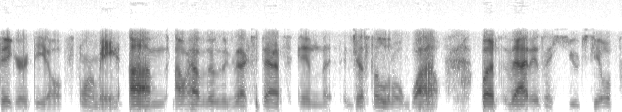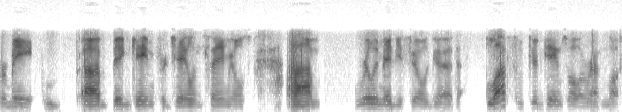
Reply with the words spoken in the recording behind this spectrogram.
bigger deal for me. Um, I'll have those exact stats in just a little while, but that is a huge deal for me. Uh, big game for Jaylen Samuels. Um, really made me feel good. Lots of good games all around. Look,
